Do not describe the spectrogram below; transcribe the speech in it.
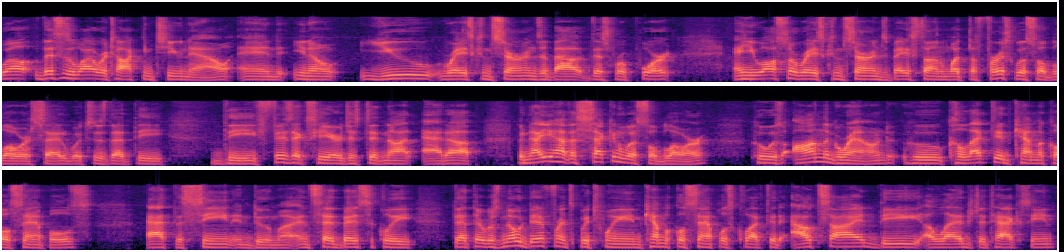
Well, this is why we're talking to you now. And, you know, you raised concerns about this report and you also raised concerns based on what the first whistleblower said, which is that the the physics here just did not add up. But now you have a second whistleblower who was on the ground, who collected chemical samples at the scene in Douma and said basically that there was no difference between chemical samples collected outside the alleged attack scene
